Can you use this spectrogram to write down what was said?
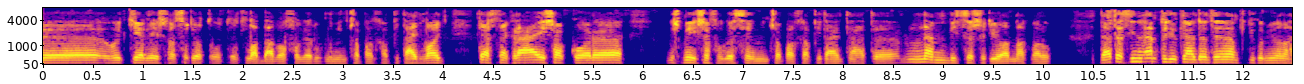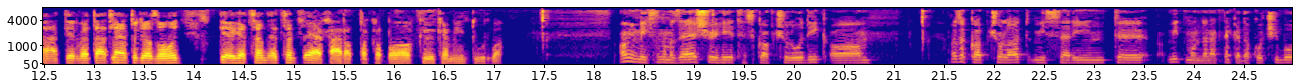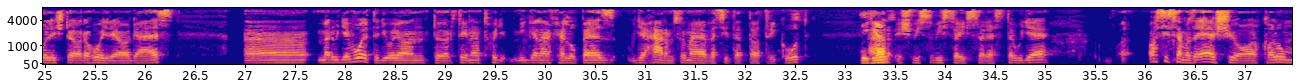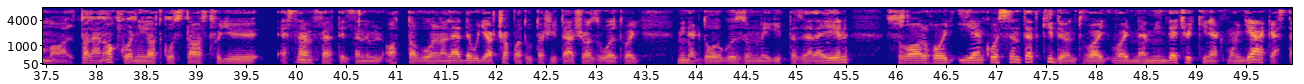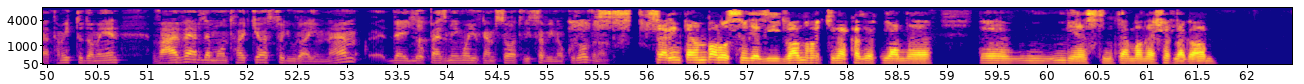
hogy kérdés az, hogy ott, ott, ott labdába fog rúgni, mint csapatkapitány, vagy tesznek rá, és akkor és mégse fog összejönni, mint csapatkapitány, tehát nem biztos, hogy ő annak való. De hát ezt nem tudjuk eldönteni, nem tudjuk, hogy mi van a háttérben, tehát lehet, hogy azon, hogy tényleg egyszerűen, egyszerűen elfáradtak abba a kőkemény túrba. Ami még szerintem az első héthez kapcsolódik, a, az a kapcsolat, mi szerint mit mondanak neked a kocsiból, és te arra hogy reagálsz, Uh, mert ugye volt egy olyan történet, hogy Miguel Ángel López ugye háromszor már elveszítette a trikót, Igen. és vissza, vissza is szerezte, ugye. Azt hiszem az első alkalommal talán akkor nyilatkozta azt, hogy ő ezt nem feltétlenül adta volna le, de ugye a csapatutasítás az volt, hogy minek dolgozzunk még itt az elején. Szóval, hogy ilyenkor szerinted kidönt, vagy, vagy nem mindegy, hogy kinek mondják ezt? Tehát, ha mit tudom én, Valverde mondhatja azt, hogy uraim, nem, de egy López még mondjuk nem szólt vissza Vinokurovnak? Szerintem valószínű, hogy ez így van, hogy kinek azért milyen, milyen szinten van esetleg a,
